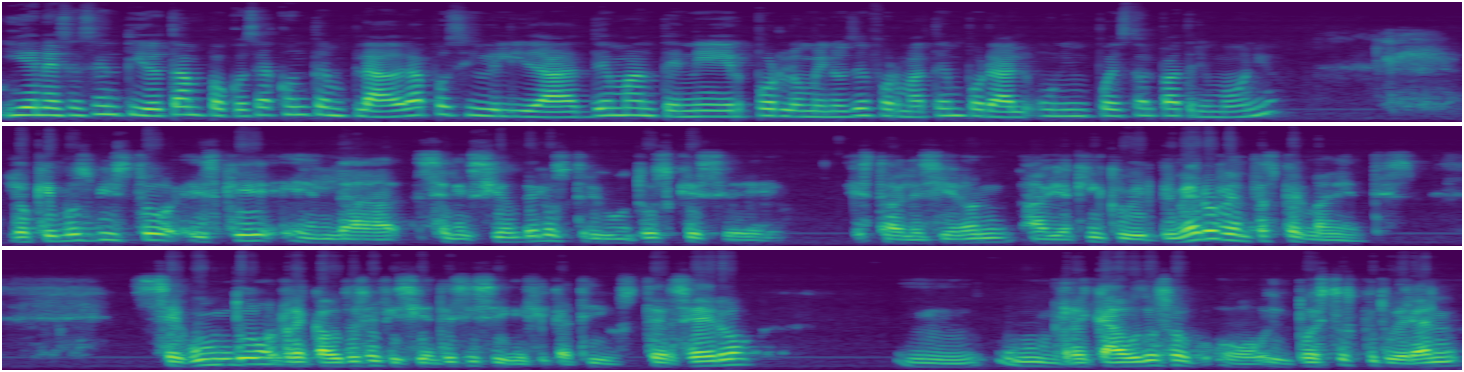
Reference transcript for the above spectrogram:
y en ese sentido tampoco se ha contemplado la posibilidad de mantener, por lo menos de forma temporal, un impuesto al patrimonio? Lo que hemos visto es que en la selección de los tributos que se establecieron había que incluir primero rentas permanentes, segundo recaudos eficientes y significativos, tercero mm, recaudos o, impuestos que tuvieran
